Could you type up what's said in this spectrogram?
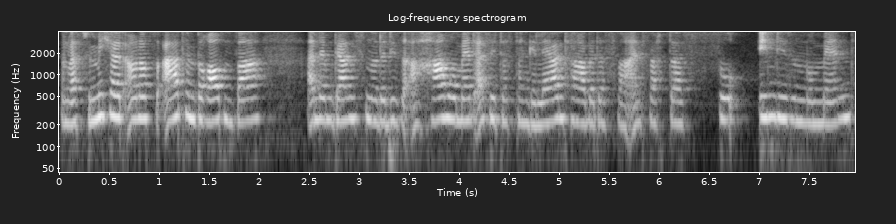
Und was für mich halt auch noch so atemberaubend war an dem Ganzen oder dieser Aha-Moment, als ich das dann gelernt habe, das war einfach, dass so in diesem Moment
